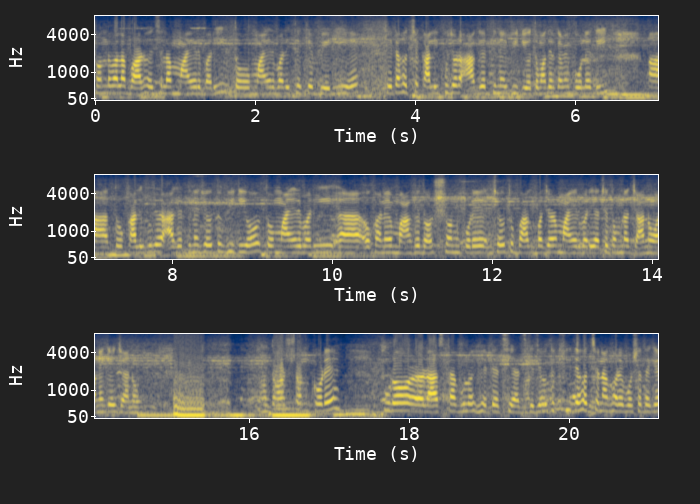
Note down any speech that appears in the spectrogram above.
সন্ধ্যাবেলা বার হয়েছিলাম মায়ের বাড়ি, তো মায়ের বাড়ি থেকে বেরিয়ে এটা হচ্ছে কালী পুজোর আগের দিনের ভিডিও, তোমাদেরকে আমি বলে দিই। তো কালী পুজোর আগের দিনে যেহেতু ভিডিও, তো মায়ের বাড়ি ওখানে মাকে দর্শন করে, যেহেতু বাগবাজার মায়ের বাড়ি আছে, তোমরা জানো, অনেকেই জানো। দর্শন করে পুরো রাস্তাগুলো হেঁটেছি আজকে। যেহেতু খিদে হচ্ছে না ঘরে বসে থেকে,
